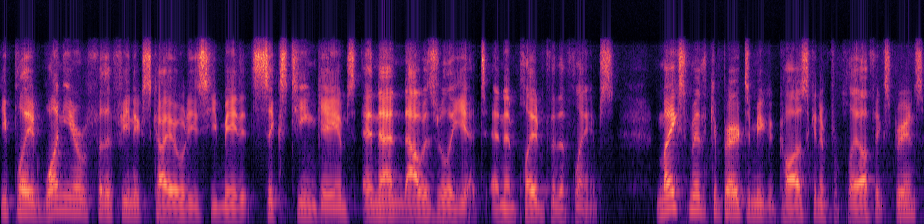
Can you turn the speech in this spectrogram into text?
he played one year for the Phoenix Coyotes. He made it 16 games, and then that was really it. And then played for the Flames. Mike Smith compared to Mikko Koskinen for playoff experience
